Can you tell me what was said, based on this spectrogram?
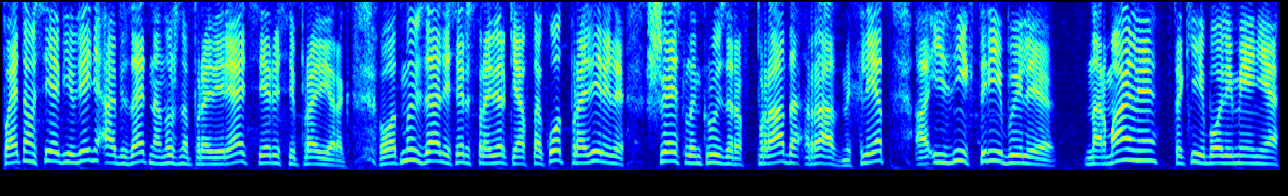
Поэтому все объявления обязательно нужно проверять в сервисе проверок. Вот мы взяли сервис проверки Автокод, проверили 6 Land Prado разных лет. А из них 3 были нормальные, такие более-менее,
